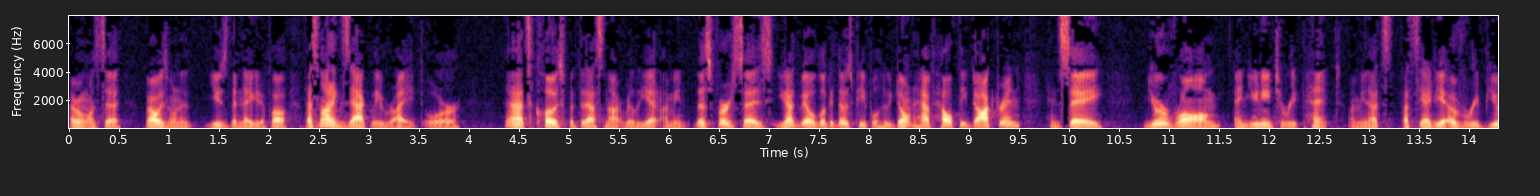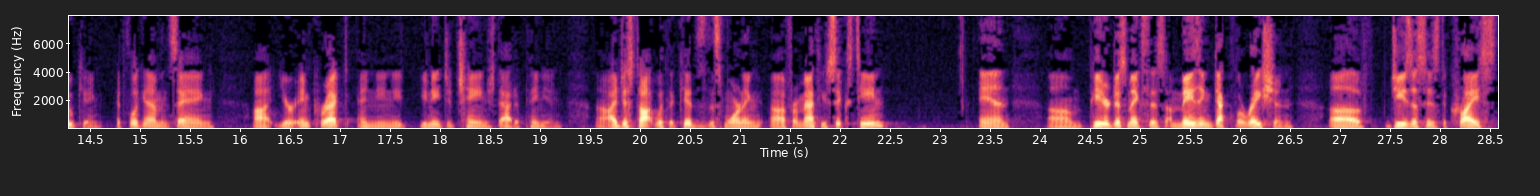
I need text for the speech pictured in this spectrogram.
Everyone wants to, we always want to use the negative. Well, that's not exactly right, or that's close, but that's not really it. I mean, this verse says you have to be able to look at those people who don't have healthy doctrine and say, you're wrong and you need to repent. I mean, that's, that's the idea of rebuking. It's looking at them and saying, uh, you're incorrect and you need, you need to change that opinion. Uh, I just taught with the kids this morning uh, from Matthew 16, and um, Peter just makes this amazing declaration of Jesus is the Christ,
